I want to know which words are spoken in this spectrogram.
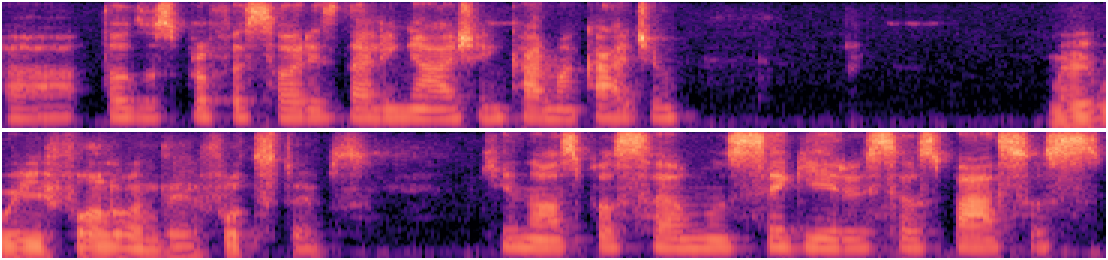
ah, todos os professores da linhagem Karma Kadju, may we follow in their footsteps que nós possamos seguir os seus passos.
